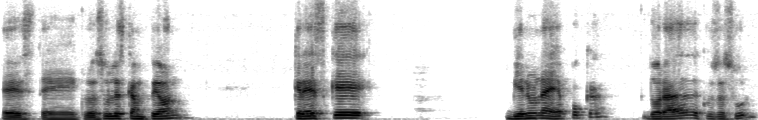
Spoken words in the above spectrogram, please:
Este, Cruz Azul es campeón. ¿Crees que viene una época dorada de Cruz Azul?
